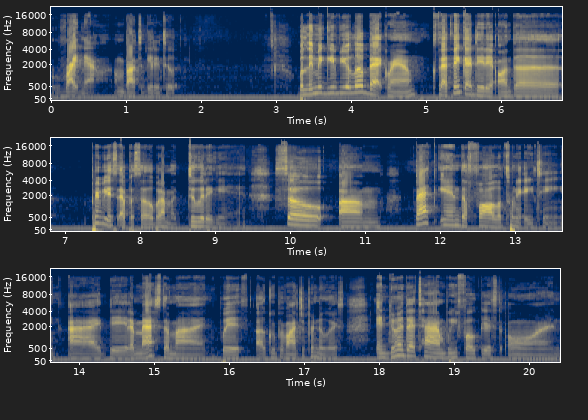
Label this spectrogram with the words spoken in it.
right now. I'm about to get into it. Well, let me give you a little background because I think I did it on the previous episode, but I'm going to do it again. So, um, back in the fall of 2018, I did a mastermind with a group of entrepreneurs. And during that time, we focused on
